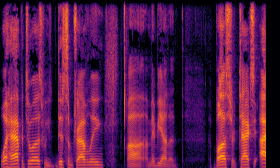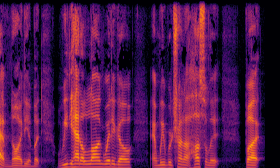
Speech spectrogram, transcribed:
what happened to us. We did some traveling, uh, maybe on a bus or taxi. I have no idea, but we had a long way to go and we were trying to hustle it. But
